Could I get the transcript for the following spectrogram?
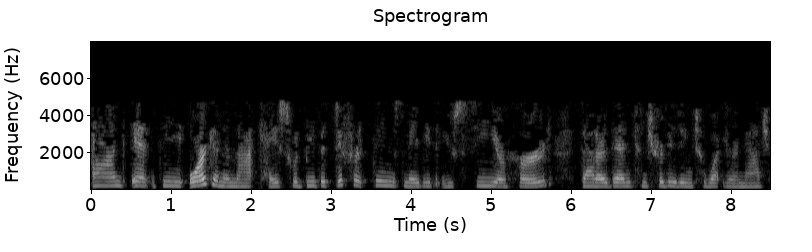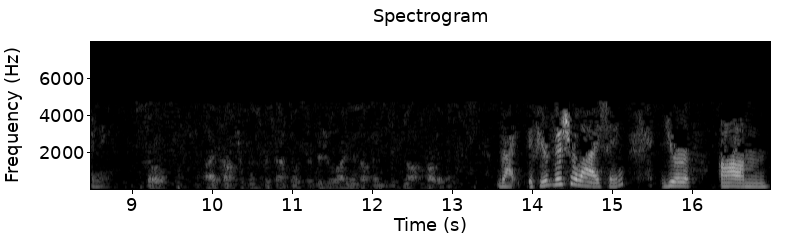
and it the organ in that case would be the different things maybe that you see or heard that are then contributing to what you're imagining. So, eye consciousness, for example, if you're visualizing something, it's not part of it. Right. If you're visualizing, you're um,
